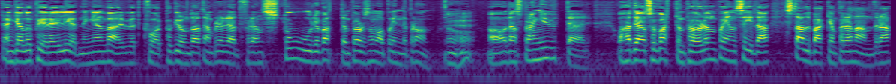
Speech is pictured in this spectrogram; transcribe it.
Den galopperar i ledningen varvet kvar på grund av att den blev rädd för den stora vattenpöl som var på inneplan. Ja, den sprang ut där och hade alltså vattenpölen på en sida, stallbacken på den andra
